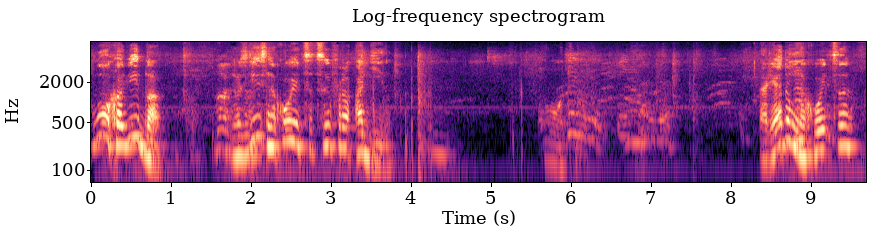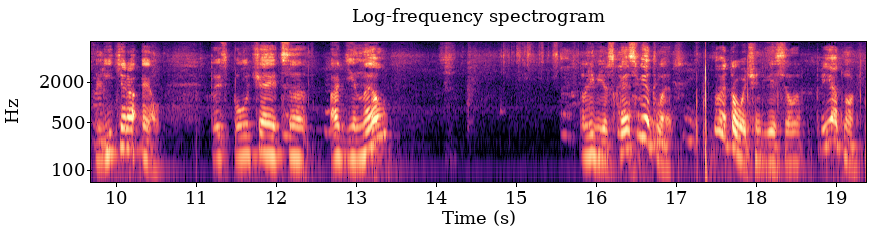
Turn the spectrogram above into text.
Плохо видно, здесь находится цифра 1. Вот. А рядом находится литера L. То есть получается 1L, Ливерская светлая. Ну, это очень весело. Приятного аппетита.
